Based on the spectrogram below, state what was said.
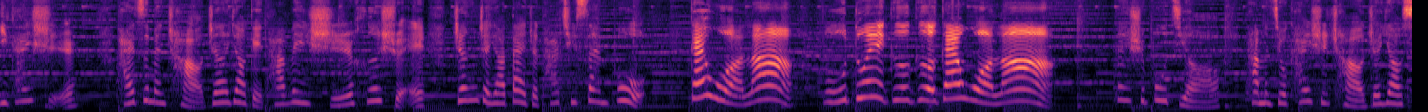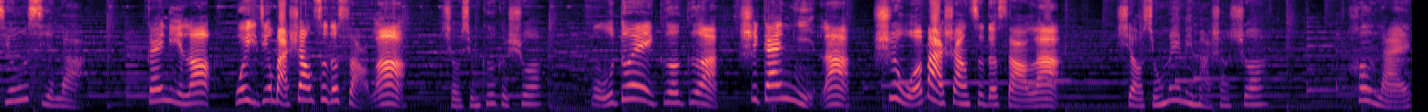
一开始。孩子们吵着要给它喂食喝水，争着要带着它去散步。该我了，不对，哥哥，该我了。但是不久，他们就开始吵着要休息了。该你了，我已经把上次的扫了。小熊哥哥说：“不对，哥哥，是该你了，是我把上次的扫了。”小熊妹妹马上说：“后来。”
